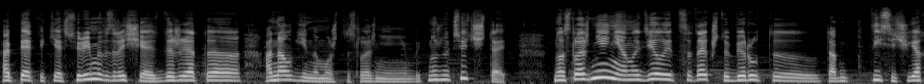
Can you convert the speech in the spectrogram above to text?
Опять-таки, я все время возвращаюсь. Даже от э, аналгина может осложнение быть. Нужно все читать. Но осложнение, оно делается так, что берут э, там тысячу. Я,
